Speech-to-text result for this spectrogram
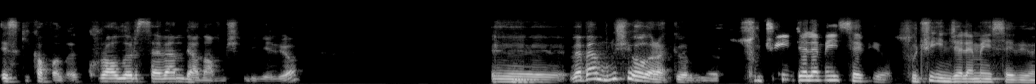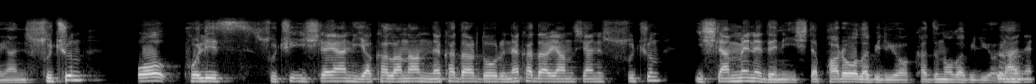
eski kafalı, kuralları seven bir adammış gibi geliyor. Ee, Hı. ve ben bunu şey olarak yorumluyorum. Suçu incelemeyi seviyor. Suçu incelemeyi seviyor. Yani suçun o polis, suçu işleyen, yakalanan ne kadar doğru, ne kadar yanlış. Yani suçun işlenme nedeni işte para olabiliyor, kadın olabiliyor. Hı hı. Yani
